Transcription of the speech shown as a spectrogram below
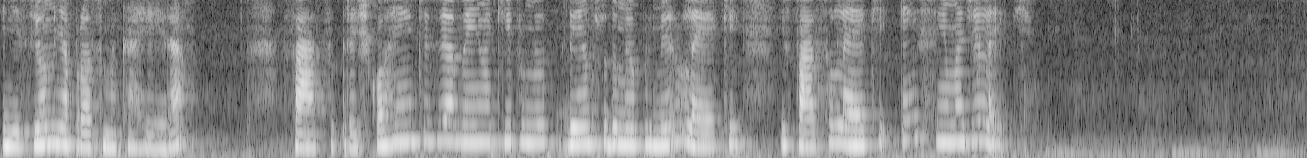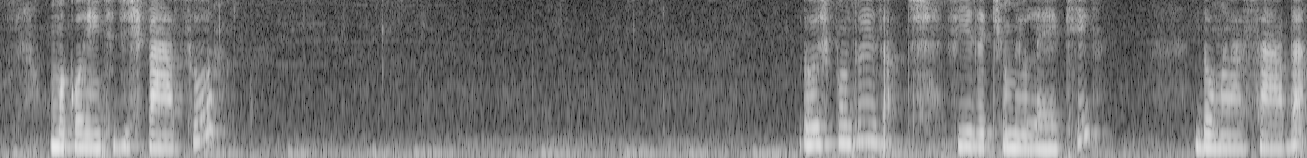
Inicio a minha próxima carreira, faço três correntes e já venho aqui pro meu, dentro do meu primeiro leque e faço leque em cima de leque. Uma corrente de espaço. Dois pontos altos. Fiz aqui o meu leque, dou uma laçada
